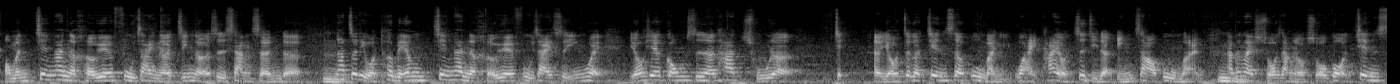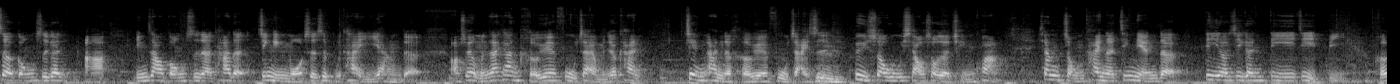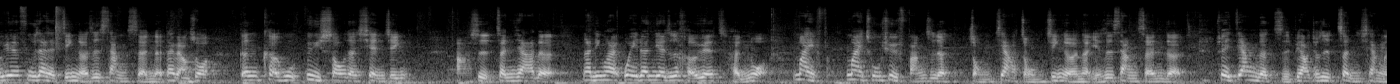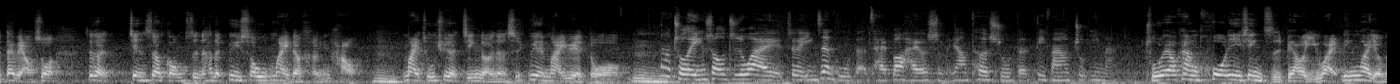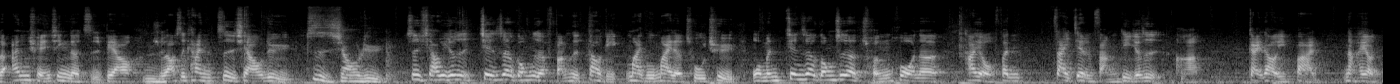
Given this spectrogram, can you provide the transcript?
我们建案的合约负债呢，金额是上升的。嗯、那这里我特别用建案的合约负债，是因为有一些公司呢，它除了建呃有这个建设部门以外，它有自己的营造部门。那刚才所长有说过，建设公司跟啊营造公司呢，它的经营模式是不太一样的啊。所以我们在看合约负债，我们就看建案的合约负债是预售屋销售的情况。像总泰呢，今年的第二季跟第一季比。合约负债的金额是上升的，代表说跟客户预收的现金啊是增加的。那另外未认列之合约承诺卖卖出去房子的总价总金额呢也是上升的，所以这样的指标就是正向的，代表说这个建设公司呢它的预收卖得很好，嗯，卖出去的金额呢是越卖越多。嗯，那除了营收之外，这个银证股的财报还有什么样特殊的地方要注意吗？除了要看获利性指标以外，另外有个安全性的指标，主要是看滞销率。滞销率，滞销率就是建设公司的房子到底卖不卖得出去。我们建设公司的存货呢，它有分在建房地，就是啊盖到一半，那还有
